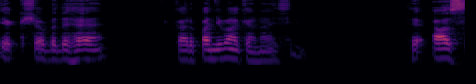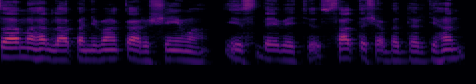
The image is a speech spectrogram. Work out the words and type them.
ਇੱਕ ਸ਼ਬਦ ਹੈ। ਘਰ ਪੰਜਵਾਂ ਕਹਿਣਾ ਇਸ ਨੂੰ। ਤੇ ਆਸਾ ਮਹੱਲਾ ਪੰਜਵਾਂ ਘਰ ਛੇਵਾਂ, ਇਸ ਦੇ ਵਿੱਚ ਸੱਤ ਸ਼ਬਦ ਦਰਜ ਹਨ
